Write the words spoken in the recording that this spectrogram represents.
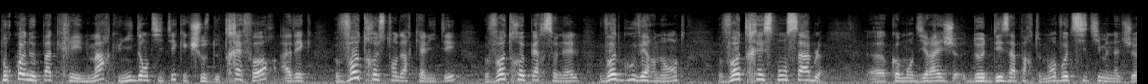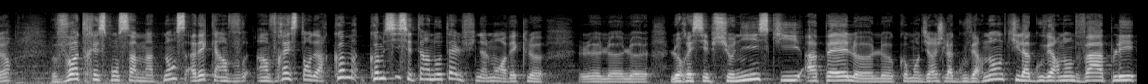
pourquoi ne pas créer une marque, une identité, quelque chose de très fort avec votre standard qualité, votre personnel, votre gouvernante, votre responsable euh, comment dirais-je, de, des appartements, votre city manager, votre responsable maintenance avec un, vrai standard, comme, comme si c'était un hôtel finalement, avec le, le, réceptionniste qui appelle le, comment dirais-je, la gouvernante, qui la gouvernante va appeler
